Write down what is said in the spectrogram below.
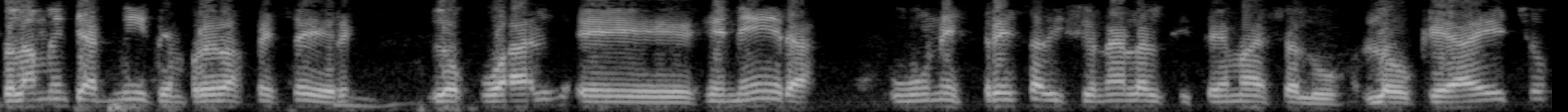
solamente admiten pruebas PCR, lo cual eh, genera un estrés adicional al sistema de salud. Lo que ha hecho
